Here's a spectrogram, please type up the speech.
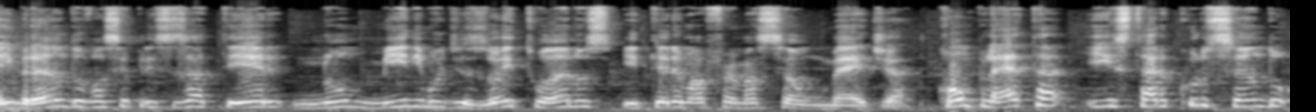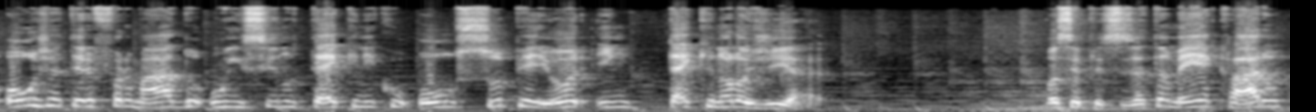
Lembrando, você precisa ter no mínimo 18 anos e ter uma formação média completa e estar cursando ou já ter formado um ensino técnico ou superior em tecnologia. Você precisa também, é claro,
